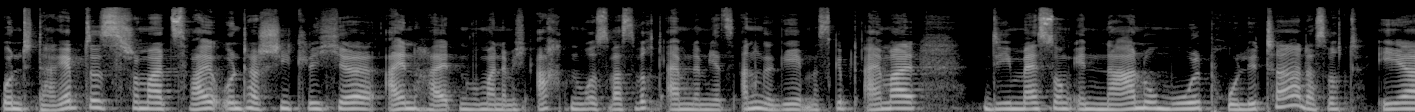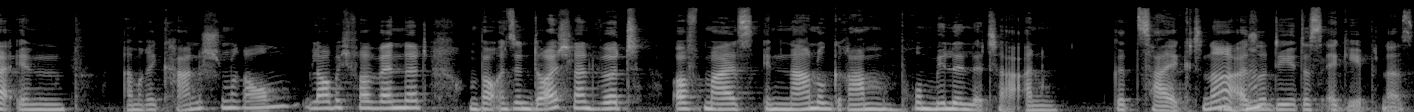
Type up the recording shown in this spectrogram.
Und da gibt es schon mal zwei unterschiedliche Einheiten, wo man nämlich achten muss, was wird einem denn jetzt angegeben. Es gibt einmal die Messung in Nanomol pro Liter, das wird eher in amerikanischen Raum, glaube ich, verwendet. Und bei uns in Deutschland wird oftmals in Nanogramm pro Milliliter angezeigt, ne? Mhm. also die, das Ergebnis.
